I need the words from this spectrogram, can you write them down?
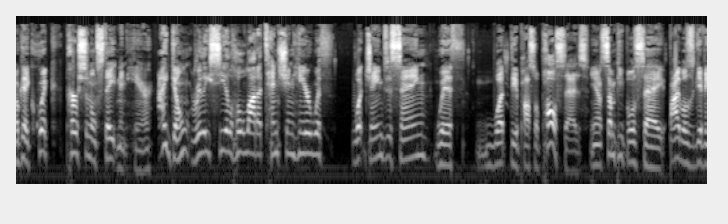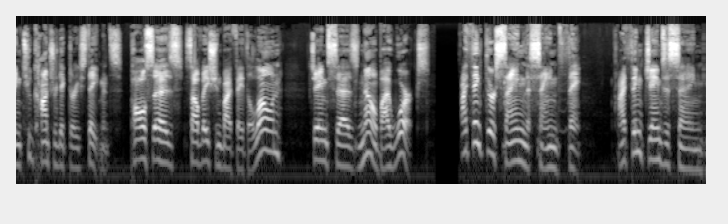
Okay, quick personal statement here. I don't really see a whole lot of tension here with what James is saying with what the apostle Paul says. You know, some people say Bible's giving two contradictory statements. Paul says salvation by faith alone. James says no, by works. I think they're saying the same thing. I think James is saying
